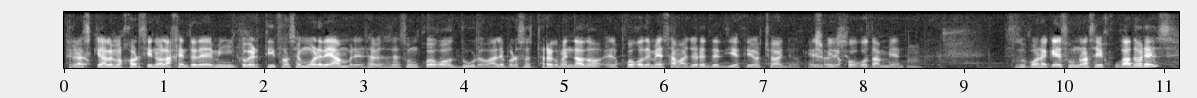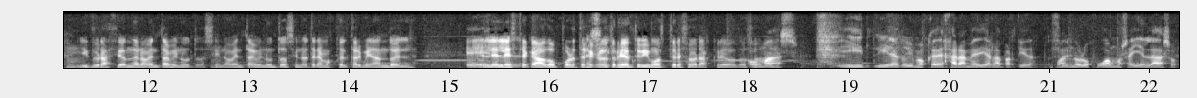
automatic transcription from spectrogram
Pero Claro. es que a lo mejor si no la gente de mi cobertizo se muere de hambre, ¿sabes? O sea, es un juego duro, ¿vale? Por eso está recomendado el juego de mesa a mayores de 18 años. y el es. videojuego también. Mm. Se supone que es 1 a 6 jugadores y Mm. duración de 90 minutos. Y 90 minutos si no tenemos que ir terminando el, el, El- este cada 2 por 3 que el sí. otro día tuvimos 3 horas, creo. Dos o horas. más. Y, y la tuvimos que dejar a medias la partida cuando lo jugamos ahí en la ASO.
